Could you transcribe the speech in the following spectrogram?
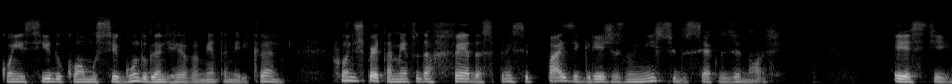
conhecido como o Segundo Grande Reavamento Americano, foi um despertamento da fé das principais igrejas no início do século XIX. Este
